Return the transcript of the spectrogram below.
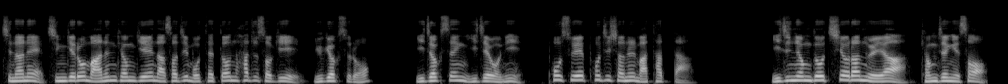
지난해 징계로 많은 경기에 나서지 못했던 하주석이 유격수로 이적생 이재원이 포수의 포지션을 맡았다. 이진영도 치열한 외야 경쟁에서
